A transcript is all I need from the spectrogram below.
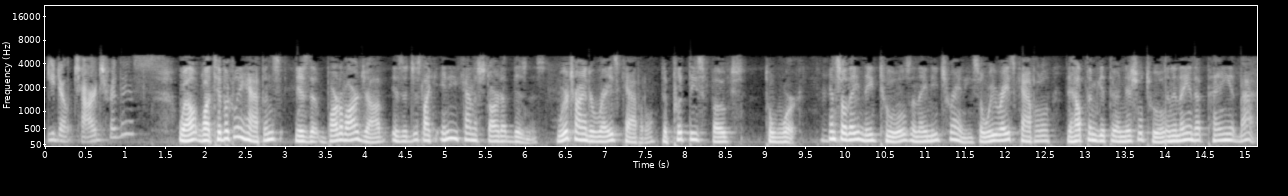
you don't charge for this? Well, what typically happens is that part of our job is that just like any kind of startup business, we're trying to raise capital to put these folks to work. Mm-hmm. And so they need tools and they need training. So we raise capital to help them get their initial tools, and then they end up paying it back.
